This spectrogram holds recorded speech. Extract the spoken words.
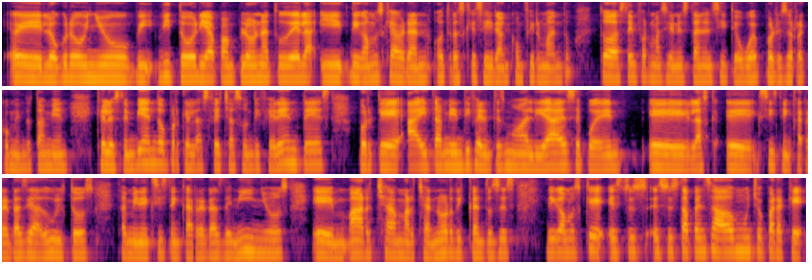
eh, Logroño, Vitoria, Pamplona, Tudela y digamos que habrán otras que se irán confirmando. Toda esta información está en el sitio web, por eso recomiendo también que lo estén viendo porque las fechas son diferentes, porque hay también diferentes modalidades, se pueden eh, las, eh, existen carreras de adultos, también existen carreras de niños, eh, marcha, marcha nórdica. Entonces, digamos que esto, es, esto está pensado mucho para que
